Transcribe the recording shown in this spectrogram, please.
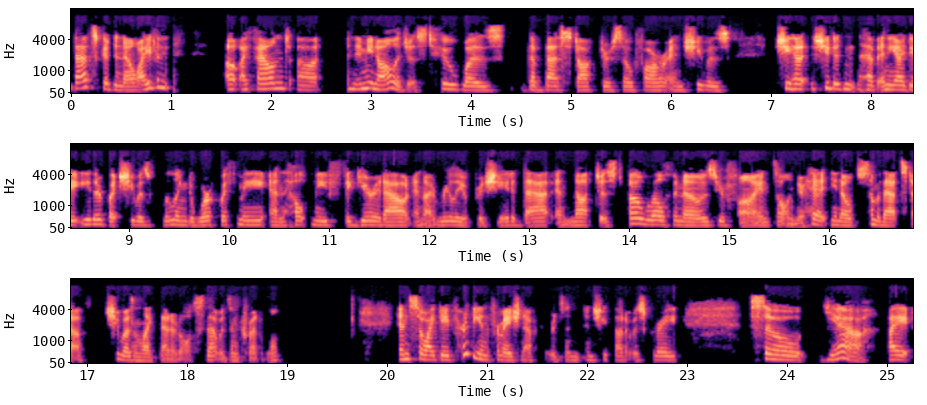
that's good to know. I even, uh, I found uh, an immunologist who was the best doctor so far. And she was, she had she didn't have any idea either but she was willing to work with me and help me figure it out. And i really appreciated that and not just oh well who knows? You're fine. It's all in your head you know some of that stuff. She wasn't like that at all. So that was incredible. And so i gave her the information afterwards and, and she thought it was great. So yeah i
